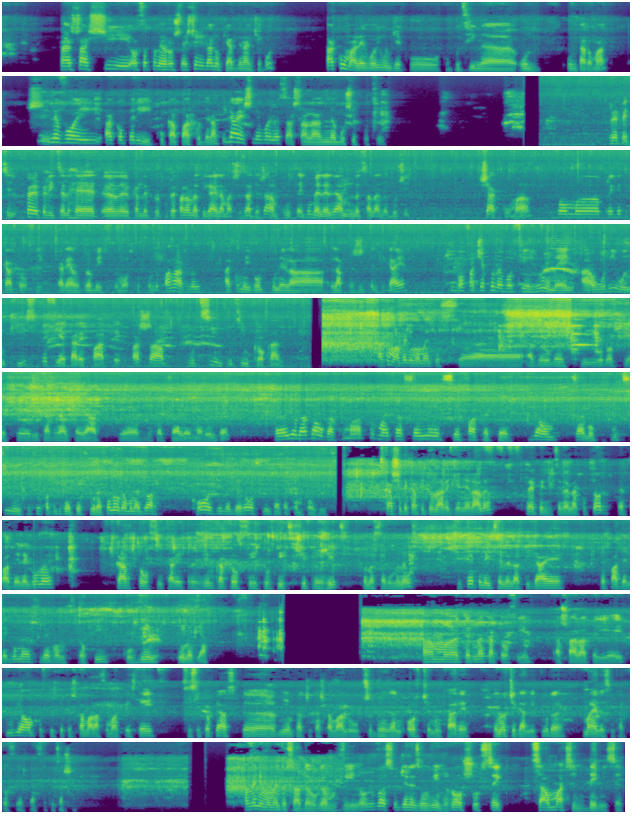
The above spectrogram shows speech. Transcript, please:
așa și o să punem roșile șerii, dar nu chiar de la început. Acum le voi unge cu, cu puțin uh, un, un aromat și le voi acoperi cu capacul de la tigaie și le voi lăsa așa la înnăbușit puțin. Prepelițele uh, care le preparam la tigaie le-am așezat deja, am pus legumele, le-am lăsat la înnăbușit. Și acum vom uh, pregăti cartofii care am zdrobit frumos cu fundul paharului. Acum îi vom pune la, la prăjit în tigaie și vom face până vor fi rumeni auriu închis pe fiecare parte, așa puțin, puțin crocant. Acum a venit momentul să adăugăm și roșiile șerii care le-am tăiat uh, bucățele mărunte. Uh, eu le adaug acum tocmai ca să nu se facă ter. Vreau să aibă puțin, puțin, foarte puțin textură, să nu rămână doar cozile de roșii în toată compoziția. Ca și recapitulare generală, prepelițele la cuptor, pe de legume, cartofii care îi prăjim, cartofii turtiți și prăjiți până să rămânesc și prepelițele la tigaie, pe de legume și le vom stopi cu vin imediat. Am uh, terminat cartofii, așa arată ei. Eu am pus niște cașcaval afumat peste ei să se topească. Mie îmi place cașcavalul și brânza în orice mâncare, în orice garnitură mai ales în cartofi ăștia făcuți așa. A venit momentul să adăugăm vinul. Vă sugerez un vin roșu, sec sau maxim demisec.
